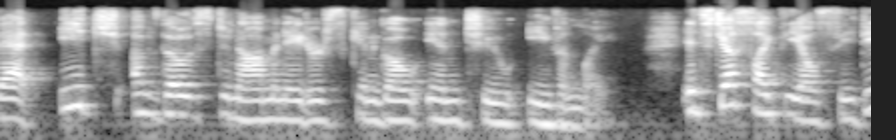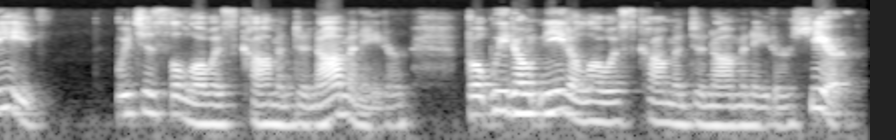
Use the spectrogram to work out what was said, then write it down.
that each of those denominators can go into evenly. It's just like the LCD, which is the lowest common denominator, but we don't need a lowest common denominator here.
